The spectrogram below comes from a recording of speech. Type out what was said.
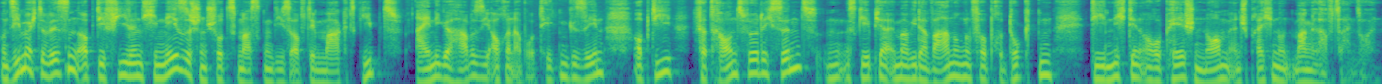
Und sie möchte wissen, ob die vielen chinesischen Schutzmasken, die es auf dem Markt gibt, einige habe sie auch in Apotheken gesehen, ob die vertrauenswürdig sind. Es gibt ja immer wieder Warnungen vor Produkten, die nicht den europäischen Normen entsprechen und mangelhaft sein sollen.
